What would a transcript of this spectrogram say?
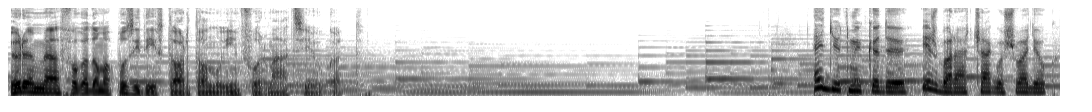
Örömmel fogadom a pozitív tartalmú információkat. Együttműködő és barátságos vagyok.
